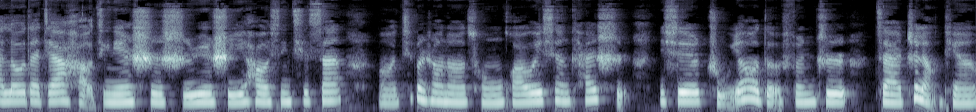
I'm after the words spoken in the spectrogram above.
Hello，大家好，今天是十月十一号，星期三。嗯，基本上呢，从华为线开始，一些主要的分支在这两天，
